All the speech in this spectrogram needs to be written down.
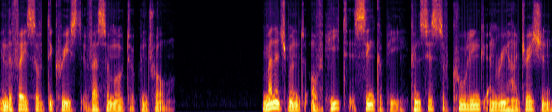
in the face of decreased vasomotor control. Management of heat syncope consists of cooling and rehydration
